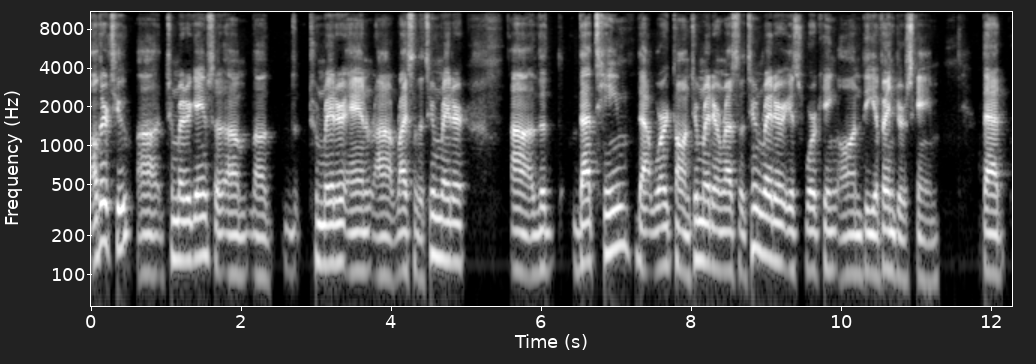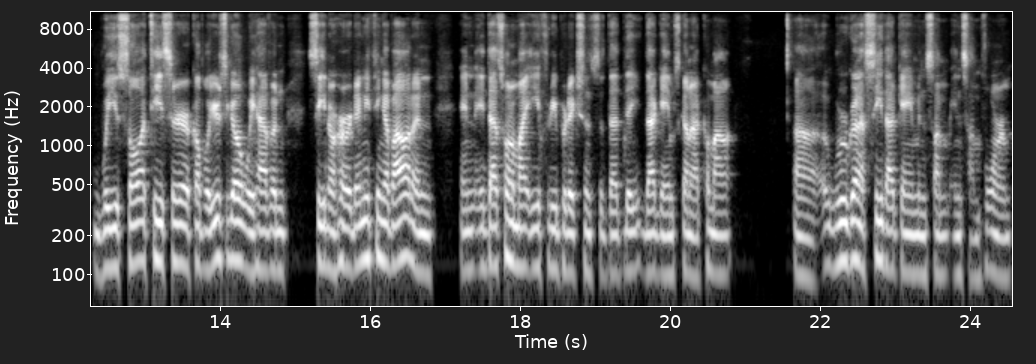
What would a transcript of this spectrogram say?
other two uh, Tomb Raider games, um, uh, Tomb Raider and uh, Rise of the Tomb Raider. Uh, the that team that worked on Tomb Raider and Rise of the Tomb Raider is working on the Avengers game that we saw a teaser a couple years ago. We haven't seen or heard anything about, and and it, that's one of my E3 predictions that that, they, that game's gonna come out. Uh, we're gonna see that game in some in some form.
